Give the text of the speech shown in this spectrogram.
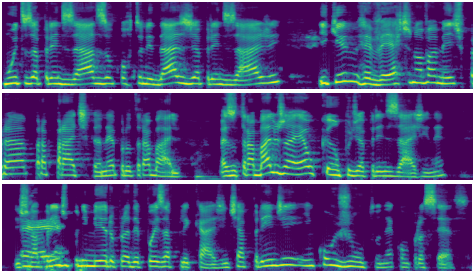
muitos aprendizados, oportunidades de aprendizagem e que reverte novamente para a prática, né, para o trabalho. Mas o trabalho já é o campo de aprendizagem, né? A gente é. não aprende primeiro para depois aplicar, a gente aprende em conjunto, né, com o processo.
